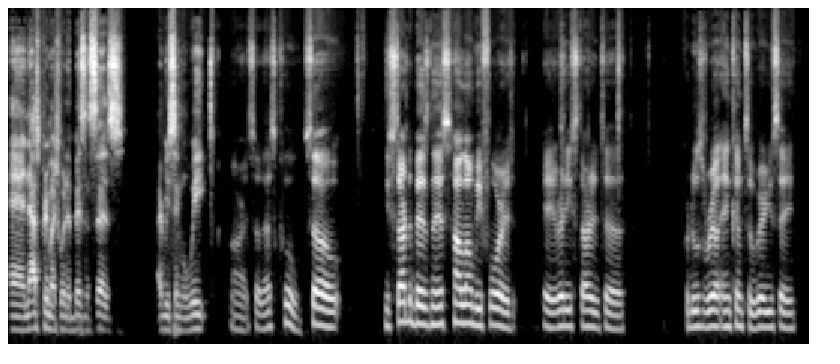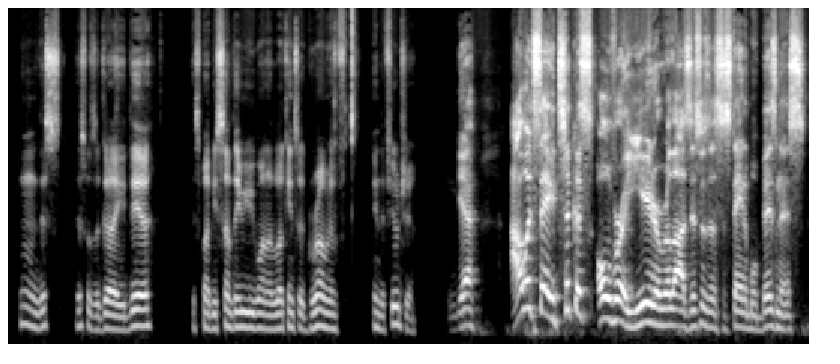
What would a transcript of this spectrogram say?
and that's pretty much what the business is every single week. All right, so that's cool. So you start the business. How long before it, it really started to produce real income to where you say, hmm, this this was a good idea. This might be something you want to look into growing in the future. Yeah. I would say it took us over a year to realize this was a sustainable business.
